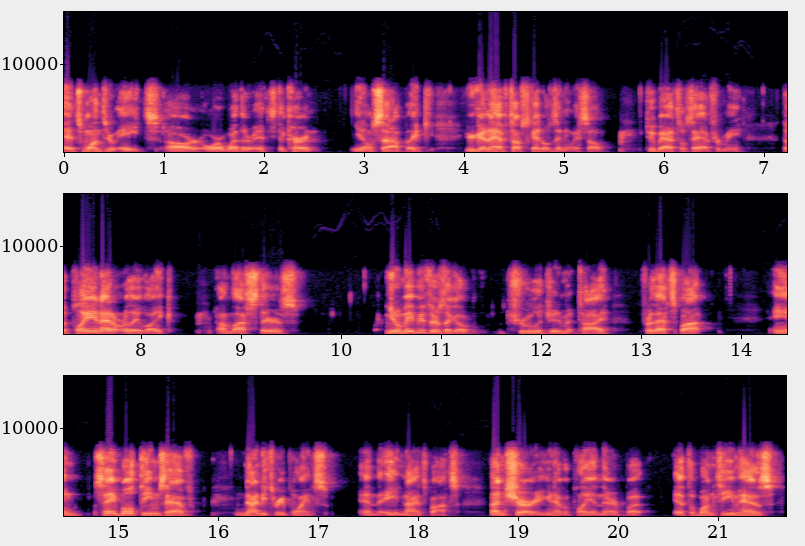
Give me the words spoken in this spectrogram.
it's one through eight or or whether it's the current you know setup, like you're gonna have tough schedules anyway. So too bad, so sad for me. The play-in I don't really like unless there's you know maybe if there's like a true legitimate tie for that spot, and say both teams have 93 points in the eight and nine spots, then sure you can have a play in there. But if the one team has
